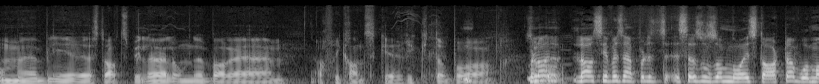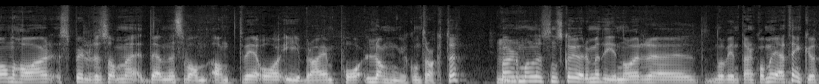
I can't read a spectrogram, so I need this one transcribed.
om uh, blir startspiller, eller om det bare er afrikanske rykter på men la, la, oss si for eksempel, sånn som nå i starta, hvor man har spillere som Dennis Van Antvi og Ibrahim på lange kontrakter. Hva er det mm. man liksom skal gjøre med de når, når vinteren kommer? Jeg tenker jo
